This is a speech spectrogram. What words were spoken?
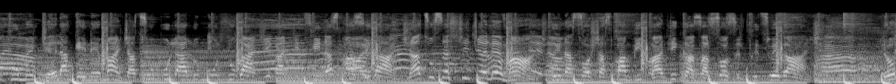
Uphume ejele angene manje athubulala umuntu kanje. Kanti thina simaze kanje. Nathi usesishintshele manje. Gcina sosha sibamba ibhandi igazi alisoze lichithwe kanje. Lo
